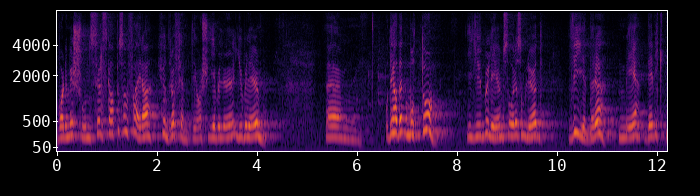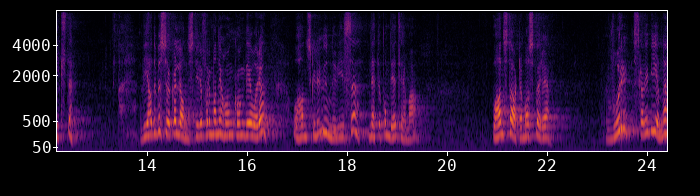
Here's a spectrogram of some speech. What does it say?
var det Misjonsselskapet som feira 150-årsjubileum. Ehm, og de hadde et motto i jubileumsåret som lød 'Videre med det viktigste'. Vi hadde besøk av landsstyreformannen i Hongkong det året. Og han skulle undervise nettopp om det temaet. Og han starta med å spørre hvor skal vi begynne?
